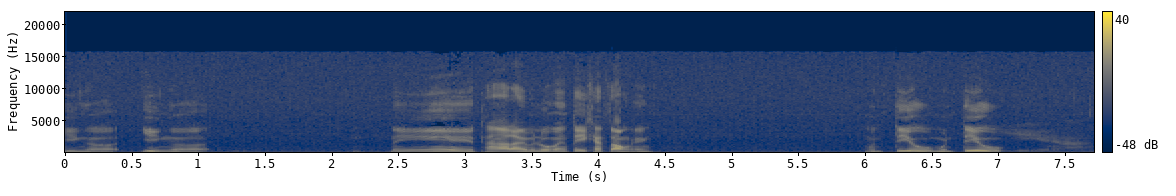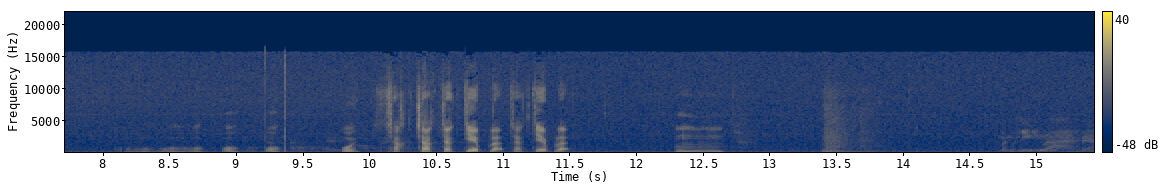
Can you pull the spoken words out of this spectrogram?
ยิงเหรอยิงเหรอนี่ถ้าอะไรไม่รู้แม่งตีแค่สองเองหมุนติ้วหมุนติ้วโอ้โหโอ้โห โอ้ยชักชักชักเจ็บละชักเจ็บละอืมมันทิ้งได้ไหม่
